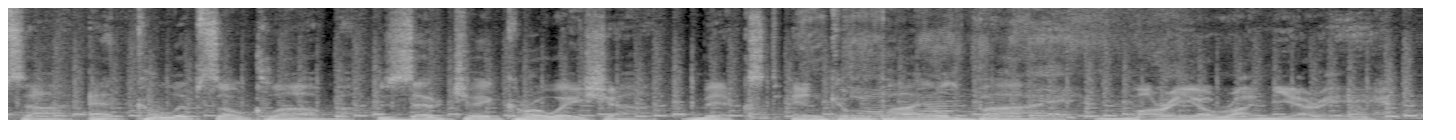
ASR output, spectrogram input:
Calypso at Kalypso Club, Zrće Croatia, mixed and compiled by Mario Ranieri.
